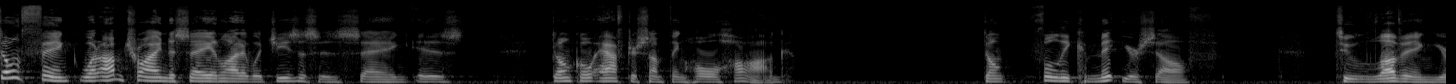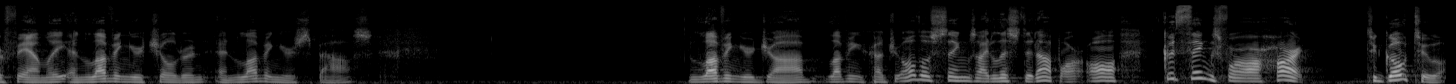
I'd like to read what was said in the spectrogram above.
don't think what I'm trying to say in light of what Jesus is saying is don't go after something whole hog. Don't fully commit yourself to loving your family and loving your children and loving your spouse, loving your job, loving your country. All those things I listed up are all good things for our heart to go to,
